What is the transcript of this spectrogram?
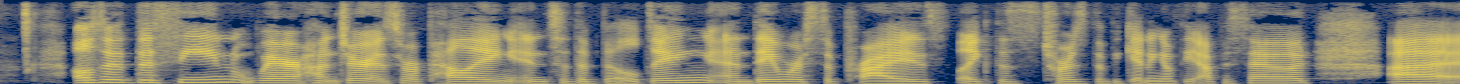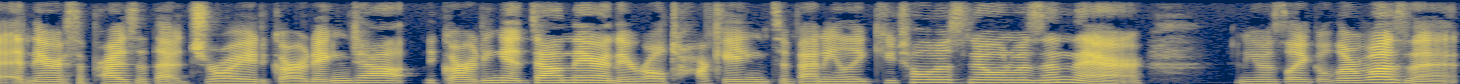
also, the scene where Hunter is rappelling into the building, and they were surprised. Like this is towards the beginning of the episode, uh, and they were surprised at that droid guarding down, guarding it down there, and they were all talking to Benny, like, "You told us no one was in there," and he was like, "Well, there wasn't."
